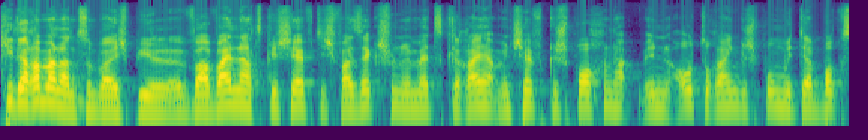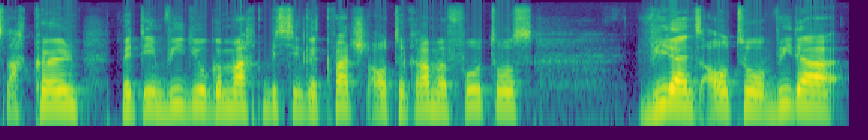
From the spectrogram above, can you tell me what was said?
Kida Ramadan zum Beispiel, äh, war Weihnachtsgeschäft, ich war sechs Stunden in der Metzgerei, hab mit dem Chef gesprochen, hab in ein Auto reingesprungen mit der Box nach Köln, mit dem Video gemacht, ein bisschen gequatscht, Autogramme, Fotos, wieder ins Auto, wieder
